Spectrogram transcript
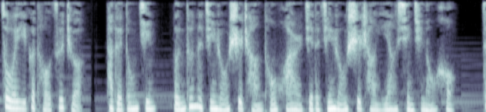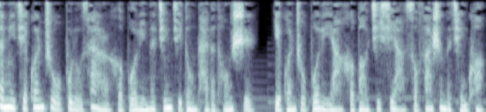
作为一个投资者，他对东京、伦敦的金融市场同华尔街的金融市场一样兴趣浓厚。在密切关注布鲁塞尔和柏林的经济动态的同时，也关注波里亚和鲍基西亚所发生的情况。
